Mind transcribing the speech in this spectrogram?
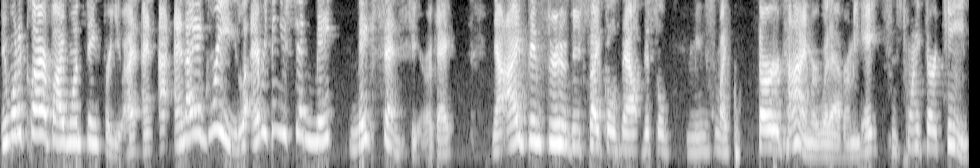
do want to clarify one thing for you, I, and I, and I agree. Everything you said make makes sense here. Okay, now I've been through these cycles. Now this will I mean this is my third time or whatever. I mean eight since 2013.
